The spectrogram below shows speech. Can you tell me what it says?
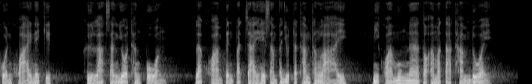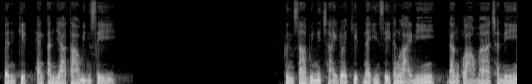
ขวนขวายในกิจ คือละสังโยชน์ทั้งปวง และความเป็นปัจจัยให้สัมปยุตธรรมทั้งหลาย มีความมุ่งหน้าต่ออมตะธรรมด้วย เป็นกิจแห่งอัญญาตาวินรีพึงทราบวินิจฉัยโดยกิจในอินทรีย์ทั้งหลายนี้ ดังกล่าวมาชนี้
